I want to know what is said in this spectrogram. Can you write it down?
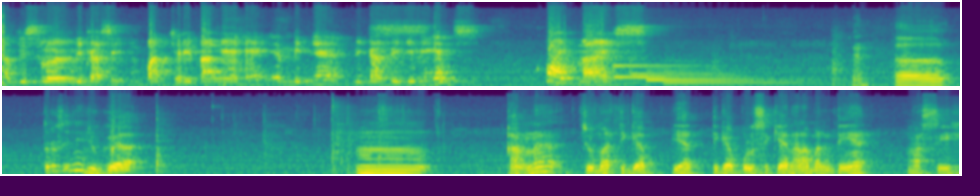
habis lo dikasih empat cerita ngehe endingnya dikasih gini kan quite nice kan Eh, terus ini juga hmm, karena cuma tiga ya 30 sekian halaman intinya masih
